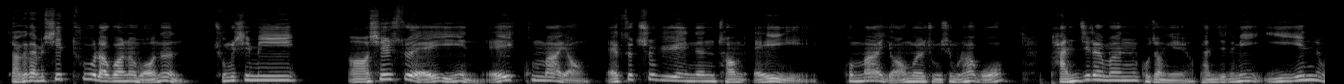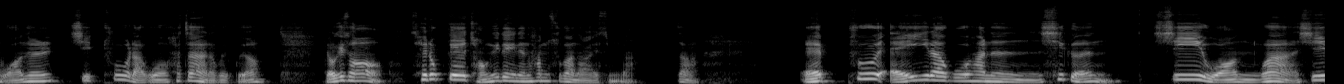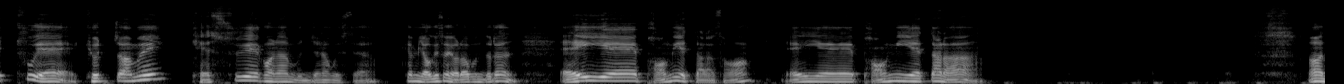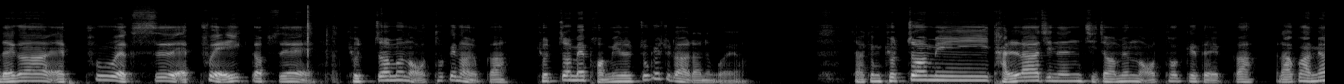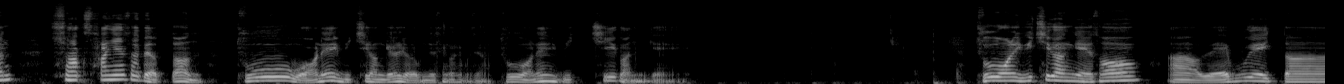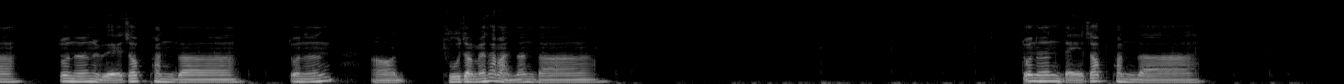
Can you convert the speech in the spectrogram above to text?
자, 그 다음에 C2라고 하는 원은 중심이 어, 실수 A인 A, 0, X축 위에 있는 점 A, 0을 중심으로 하고 반지름은 고정이에요. 반지름이 2인 원을 C2라고 하자라고 했고요. 여기서 새롭게 정의되어 있는 함수가 나와 있습니다. 자, FA라고 하는 식은 C1과 C2의 교점의 개수에 관한 문제를 하고 있어요. 그럼 여기서 여러분들은 A의 범위에 따라서 A의 범위에 따라 아, 내가 fx, fa 값의 교점은 어떻게 나올까? 교점의 범위를 쪼개주라라는 거예요. 자, 그럼 교점이 달라지는 지점은 어떻게 될까? 라고 하면 수학 상에서 배웠던 두 원의 위치 관계를 여러분들이 생각해 보세요. 두 원의 위치 관계. 두 원의 위치 관계에서 아, 외부에 있다 또는 외접한다 또는 어, 두 점에서 만난다 또는 내접한다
